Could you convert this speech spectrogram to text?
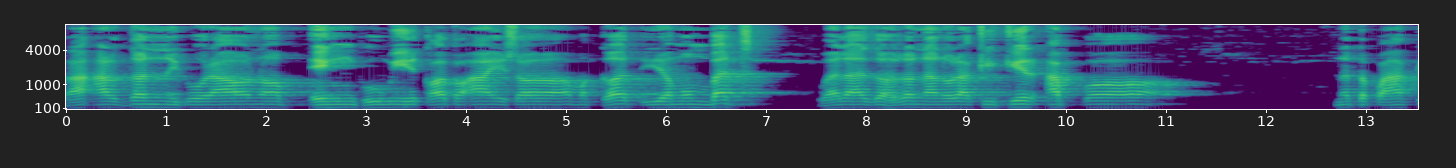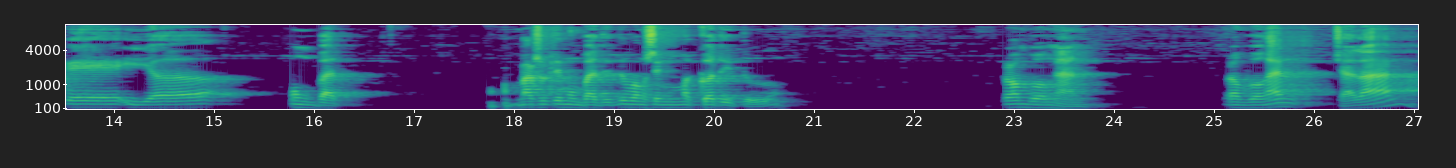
La ardon iku ora ana ing bumi kata aisa megot ya mumbat. Wala zahran lan ora gigir apa. Netepake iya mumbat. Maksudnya mumbat itu wong sing megot itu rombongan rombongan jalan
